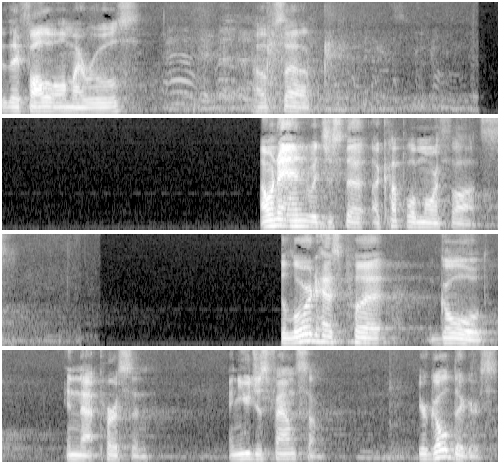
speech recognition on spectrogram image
Did they follow all my rules? I hope so. I want to end with just a, a couple more thoughts. The Lord has put gold in that person and you just found some. You're gold diggers.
